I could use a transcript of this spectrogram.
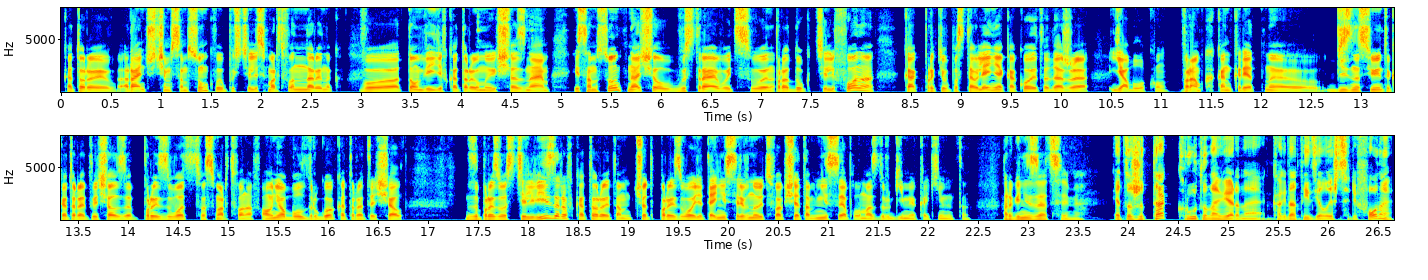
которые раньше, чем Samsung, выпустили смартфоны на рынок в том виде, в котором мы их сейчас знаем. И Samsung начал выстраивать свой продукт телефона как противопоставление какое-то даже яблоку в рамках конкретно бизнес-юнита, который отвечал за производство смартфонов. А у него был другой, который отвечал за производство телевизоров, которые там что-то производят, и они соревнуются вообще там не с Apple, а с другими какими-то организациями. Это же так круто, наверное, когда ты делаешь телефоны,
